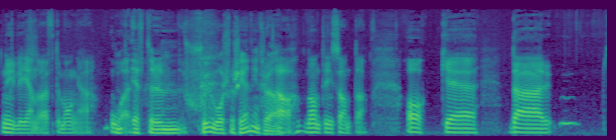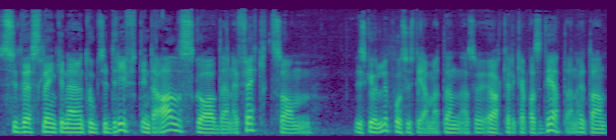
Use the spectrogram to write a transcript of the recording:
nyligen då, efter många år. Efter sju års försening tror jag. Ja, någonting sånt. Då. Och eh, där Sydvästlänken när den togs i drift inte alls gav den effekt som vi skulle på systemet, den alltså ökade kapaciteten, utan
